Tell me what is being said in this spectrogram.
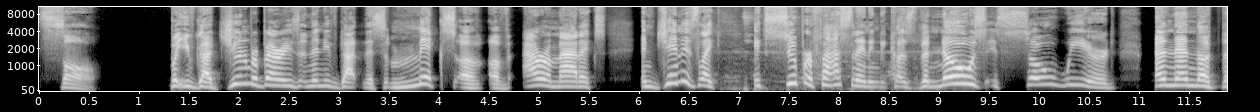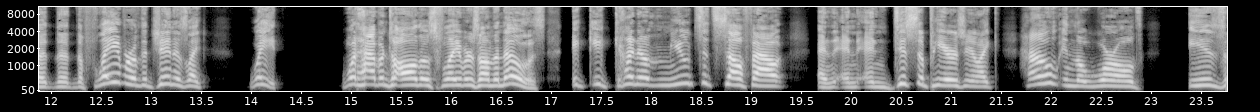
sol. But you've got juniper berries, and then you've got this mix of, of aromatics. And gin is like it's super fascinating because the nose is so weird, and then the the the, the flavor of the gin is like, wait, what happened to all those flavors on the nose? It it kind of mutes itself out and and and disappears. And you're like, how in the world is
